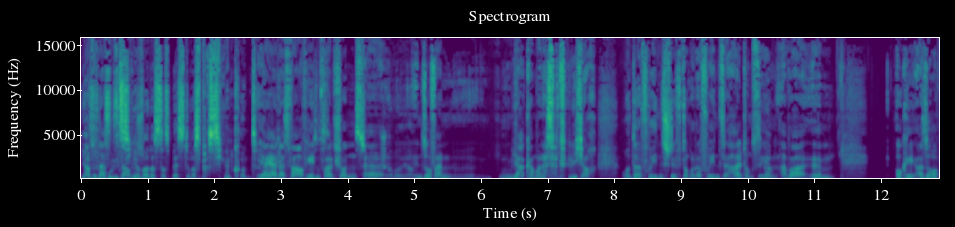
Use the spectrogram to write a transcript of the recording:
Ja, also für das uns ist, hier ich, war das das Beste, was passieren konnte. Ja, ja, das war auf jeden Fall schon. Zynisch, äh, aber ja. Insofern, äh, ja, kann man das natürlich auch unter Friedensstiftung oder Friedenserhaltung sehen. Ja. Aber ähm, okay, also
